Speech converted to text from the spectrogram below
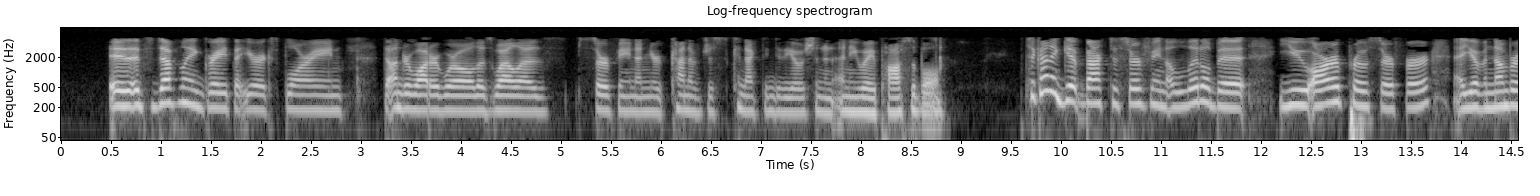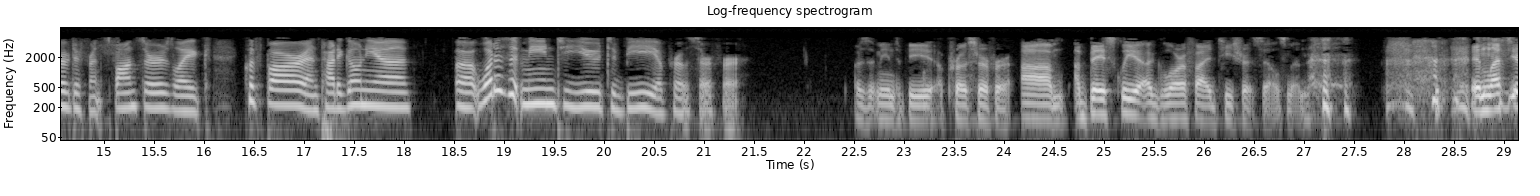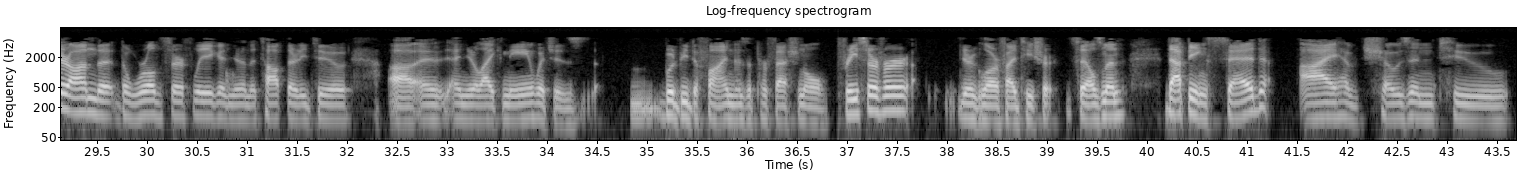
it's definitely great that you're exploring the underwater world as well as surfing and you're kind of just connecting to the ocean in any way possible. To kind of get back to surfing a little bit, you are a pro surfer. and you have a number of different sponsors like Clif Bar and Patagonia. Uh, what does it mean to you to be a pro surfer? What does it mean to be a pro surfer? Um, I'm basically a glorified t-shirt salesman. unless you're on the the World Surf League and you're in the top 32, uh, and, and you're like me, which is would be defined as a professional free surfer, you're a glorified t-shirt salesman. That being said, I have chosen to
